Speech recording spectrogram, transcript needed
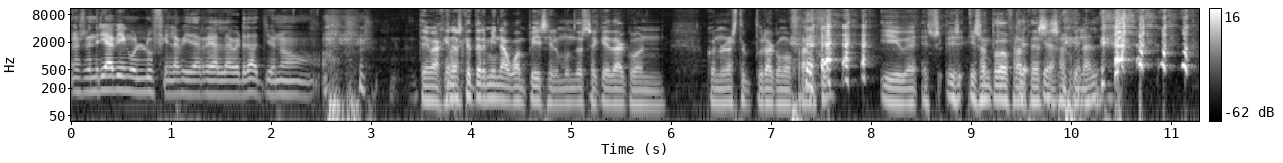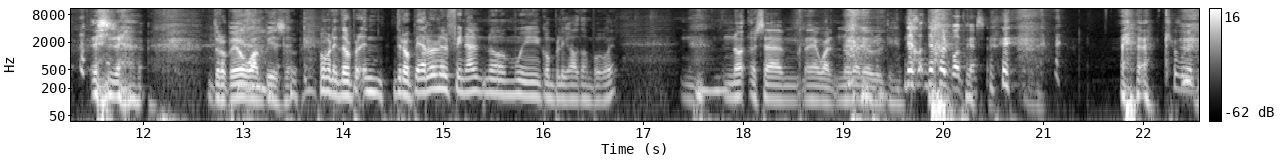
nos vendría bien un Luffy en la vida real, la verdad, yo no... ¿Te imaginas que termina One Piece y el mundo se queda con, una estructura como Francia? Y, son todos franceses al final. dropeo One Piece. ¿eh? Hombre, dropearlo en el final no es muy complicado tampoco, ¿eh? No, o sea, me da igual, no vale el último. Dejo, dejo el podcast. Qué bueno.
